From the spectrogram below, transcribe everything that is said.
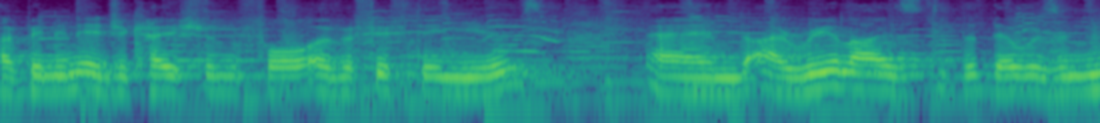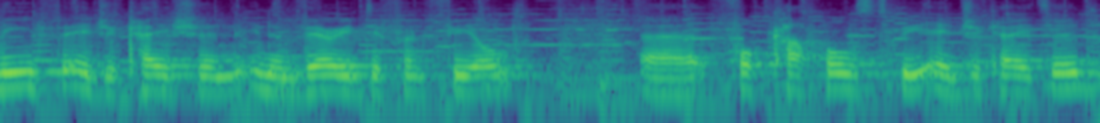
I've been in education for over 15 years and I realized that there was a need for education in a very different field uh, for couples to be educated.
